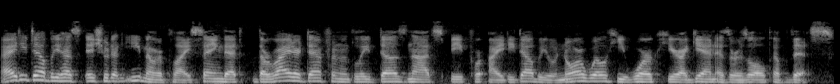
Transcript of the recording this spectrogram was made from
IDW has issued an email reply saying that the writer definitely does not speak for IDW, nor will he work here again as a result of this.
